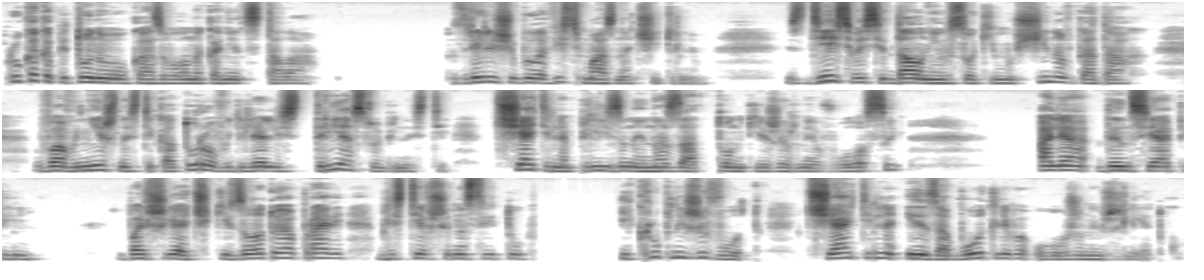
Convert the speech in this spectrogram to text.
Рука Капитонова указывала на конец стола. Зрелище было весьма значительным. Здесь восседал невысокий мужчина в годах, во внешности которого выделялись три особенности. Тщательно прилизанные назад тонкие жирные волосы а-ля Дэн Сиапин, большие очки в золотой оправе, блестевшие на свету, и крупный живот, тщательно и заботливо уложенный в жилетку.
